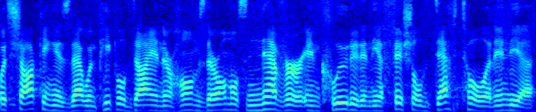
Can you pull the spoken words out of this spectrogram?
What's shocking is that when people die in their homes, they're almost never included in the official death toll in India.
